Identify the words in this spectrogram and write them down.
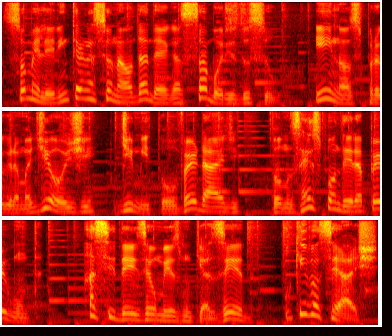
sommelier internacional da adega Sabores do Sul. E em nosso programa de hoje, de mito ou verdade, vamos responder a pergunta: acidez é o mesmo que azedo? O que você acha?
